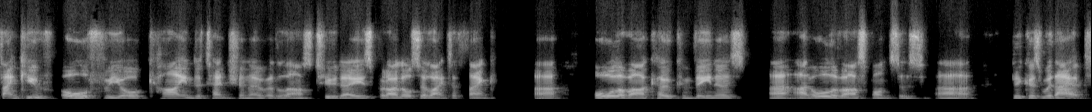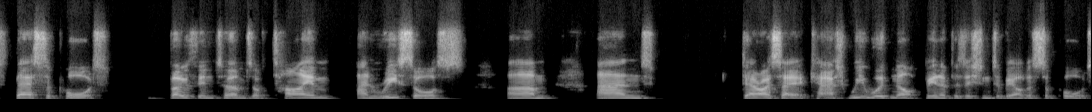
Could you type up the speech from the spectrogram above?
thank you all for your kind attention over the last two days, but I'd also like to thank uh, all of our co-conveners and all of our sponsors, uh, because without their support, both in terms of time and resource, um, and dare I say it, cash, we would not be in a position to be able to support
